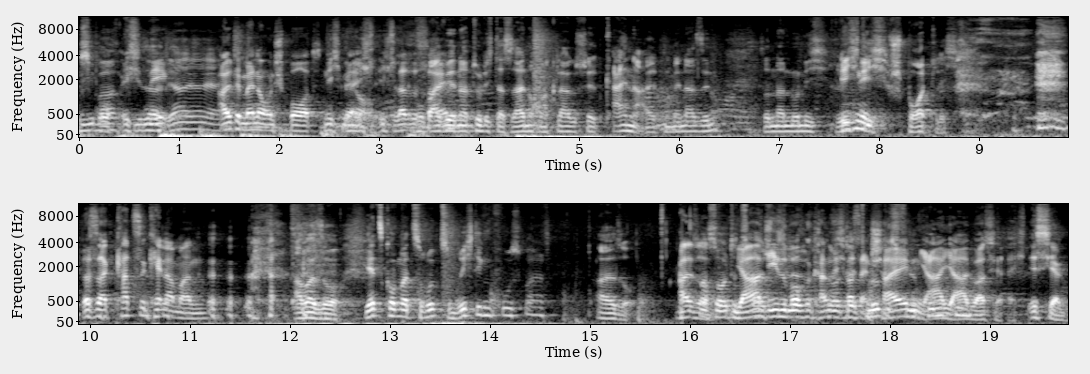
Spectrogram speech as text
lieber. Ich, Fieser- nee, ja, ja, ja. Alte Männer und Sport, nicht mehr. Genau. Ich, ich lasse es Wobei sein. wir natürlich, das sei nochmal klargestellt, keine alten Männer sind, sondern nur nicht Ich richtig nicht. sportlich. das sagt Katze Kellermann. Aber so, jetzt kommen wir zurück zum richtigen Fußball. Also, Also, ja, diese Woche kann sich was entscheiden. Ja, ja, du hast ja recht. Ist ja gut.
